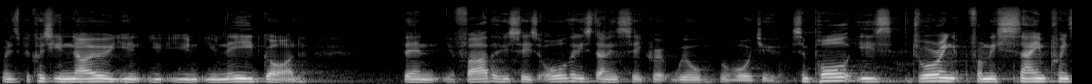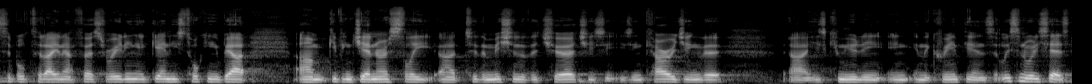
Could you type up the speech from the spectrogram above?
when it's because you know you, you, you need God, then your Father who sees all that He's done in secret will reward you. St. Paul is drawing from this same principle today in our first reading. Again, he's talking about um, giving generously uh, to the mission of the church. He's, he's encouraging the, uh, his community in, in the Corinthians. Listen to what he says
